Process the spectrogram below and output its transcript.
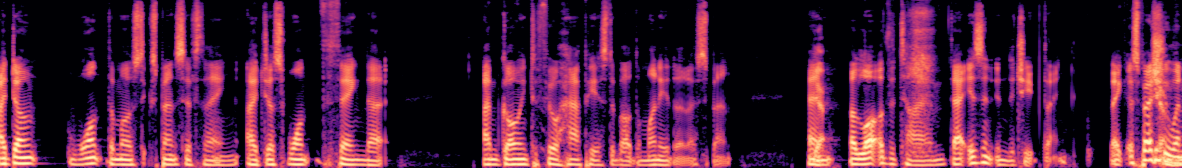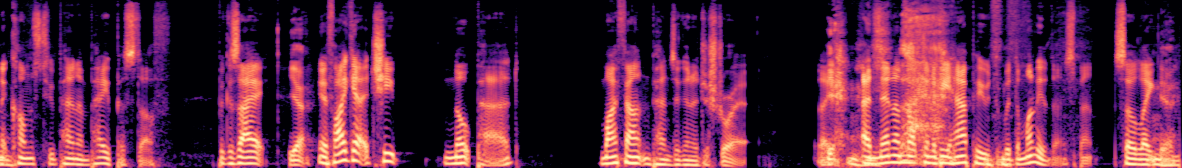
I don't want the most expensive thing. I just want the thing that I'm going to feel happiest about the money that I spent. And Yeah. a lot of the time, that isn't in the cheap thing. Like, especially when it comes to pen and paper stuff. Because I, Yeah, if I get a cheap notepad, my fountain pens are going to destroy it. Like, Yeah. and then I'm not going to be happy with, with the money that I spent. So, like, yeah,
